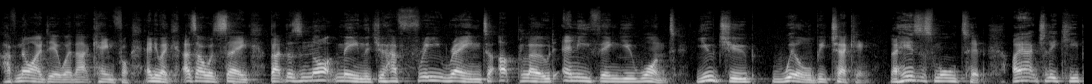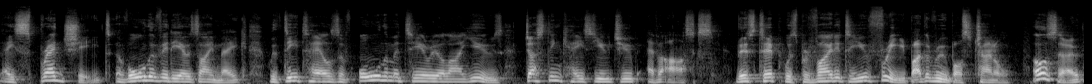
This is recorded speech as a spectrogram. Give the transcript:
have no idea where that came from. Anyway, as I was saying, that does not mean that you have free reign to upload anything you want. YouTube will be checking. Now, here's a small tip. I actually keep a spreadsheet of all the videos I make with details of all the material I use, just in case YouTube ever asks. This tip was provided to you free by the rewboss channel. Also,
